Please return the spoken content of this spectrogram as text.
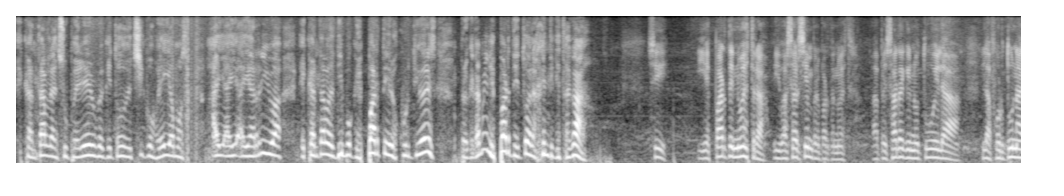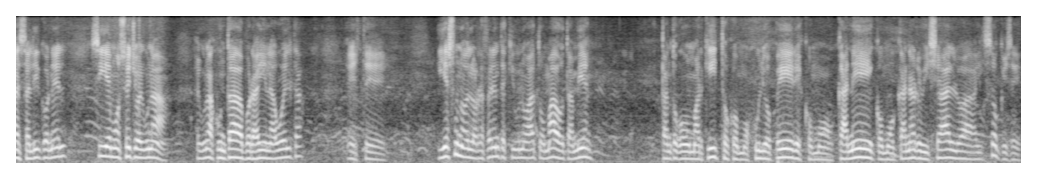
es cantarle al superhéroe que todos de chicos veíamos ahí, ahí, ahí arriba, es cantarle al tipo que es parte de los curtidores, pero que también es parte de toda la gente que está acá. Sí, y es parte nuestra y va a ser siempre parte nuestra. A pesar de que no tuve la, la fortuna de salir con él, sí hemos hecho alguna, alguna juntada por ahí en la vuelta. Este, y es uno de los referentes que uno ha tomado también, tanto como Marquito, como Julio Pérez, como Cané, como Canaro Villalba, y so que sé.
